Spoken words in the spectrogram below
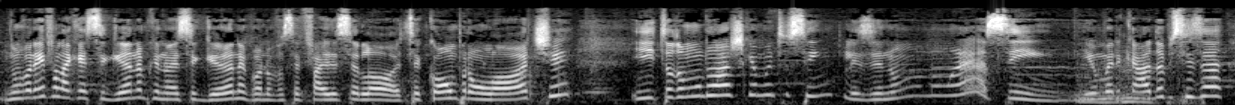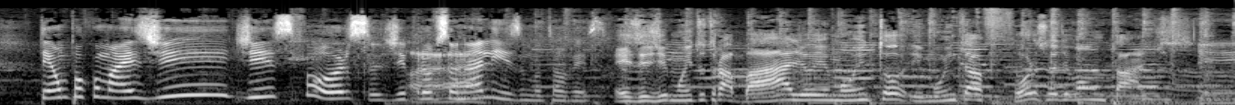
Não vou nem falar que é cigana, porque não é cigana, quando você faz esse lote. Você compra um lote e todo mundo acha que é muito simples. E não, não é assim. Uhum. E o mercado precisa ter um pouco mais de, de esforço, Ah. de profissionalismo, talvez. Exige muito trabalho e, muito, e muita força de vontade.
